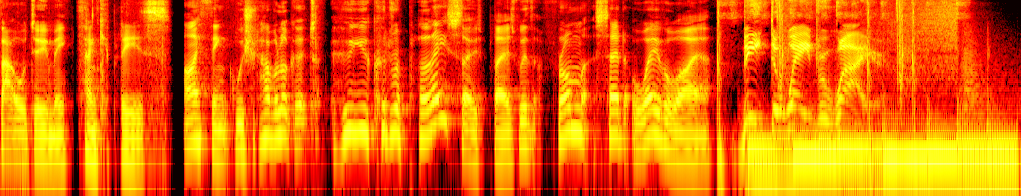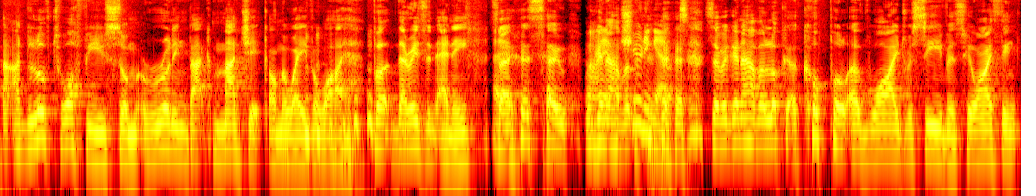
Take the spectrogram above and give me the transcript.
That will do me. Thank you, please. I think we should have a look at who you could replace those players with from said waiver wire. Beat the waiver wire. I'd love to offer you some running back magic on the waiver wire, but there isn't any. So, so we're going to have tuning a, out. so we're going to have a look at a couple of wide receivers who I think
